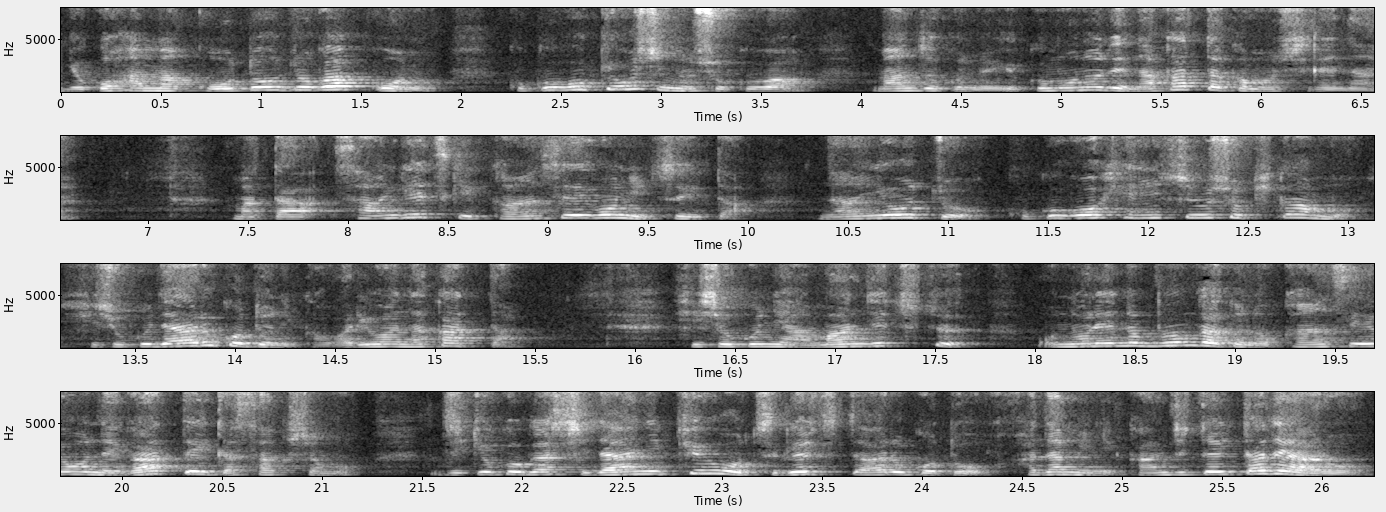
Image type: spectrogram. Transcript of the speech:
横浜高等女学校の国語教師の職は満足のゆくものでなかったかもしれない。また、三月期完成後についた南陽町国語編集所機関も非職であることに変わりはなかった。非職に甘んじつつ、己の文学の完成を願っていた作者も、自曲が次第に急を告げつつあることを肌身に感じていたであろ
